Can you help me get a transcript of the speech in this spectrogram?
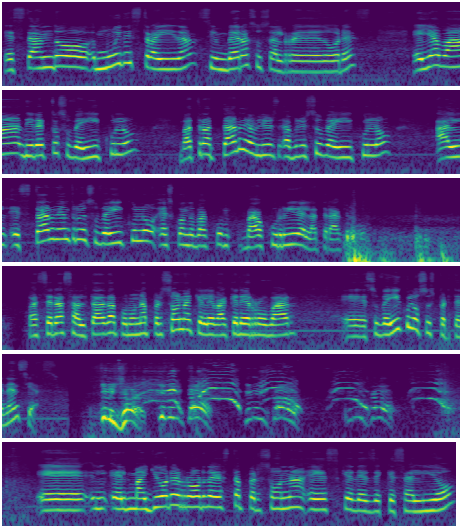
estando muy distraída, sin ver a sus alrededores. Ella va directo a su vehículo, va a tratar de abrir, su vehículo. Al estar dentro de su vehículo es cuando va a, ocurrir el atraco. Va a ser asaltada por una persona que le va a querer robar eh, su vehículo, sus pertenencias. Eh, el, mayor error de esta persona es que desde que salió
